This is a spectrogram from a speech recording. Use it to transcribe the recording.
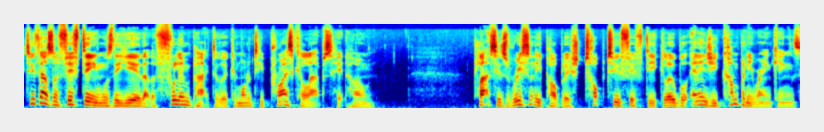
2015 was the year that the full impact of the commodity price collapse hit home. Platts' recently published Top 250 Global Energy Company Rankings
